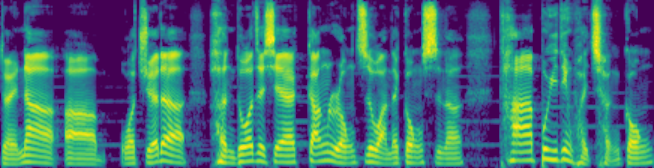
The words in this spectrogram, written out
对，那呃，我觉得很多这些刚融资完的公司呢，它不一定会成功。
